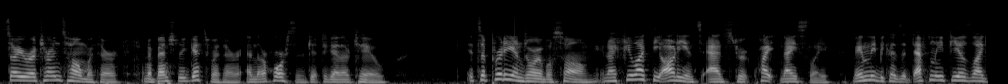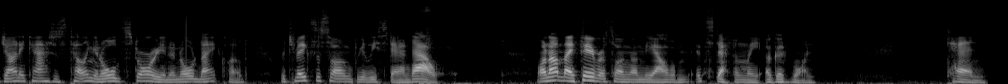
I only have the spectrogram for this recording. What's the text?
so he returns home with her and eventually gets with her, and their horses get together too. It's a pretty enjoyable song, and I feel like the audience adds to it quite nicely, mainly because it definitely feels like Johnny Cash is telling an old story in an old nightclub, which makes the song really stand out. While not my favorite song on the album, it's definitely a good one. 10.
